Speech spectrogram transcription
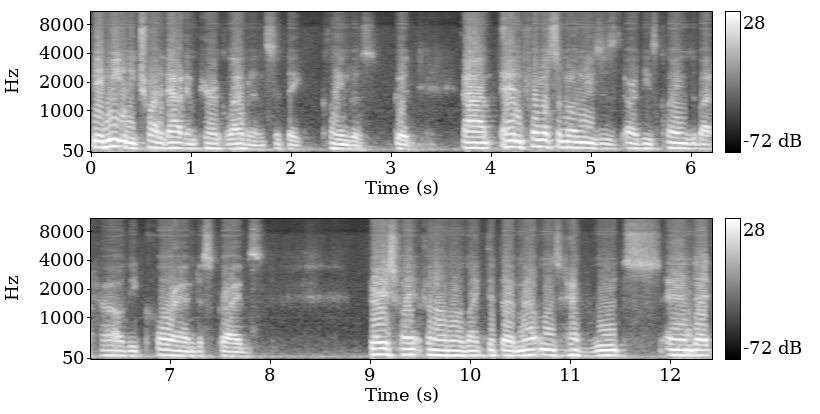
they immediately trotted out empirical evidence that they claimed was good. Um, and foremost among these is, are these claims about how the Koran describes various phe- phenomena like that the mountains have roots and that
